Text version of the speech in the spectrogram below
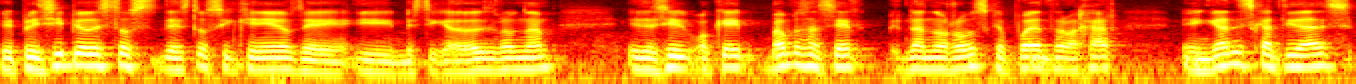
El principio de estos, de estos ingenieros de, investigadores de la UNAM es decir, ok, vamos a hacer nanorobots que puedan trabajar en grandes cantidades,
